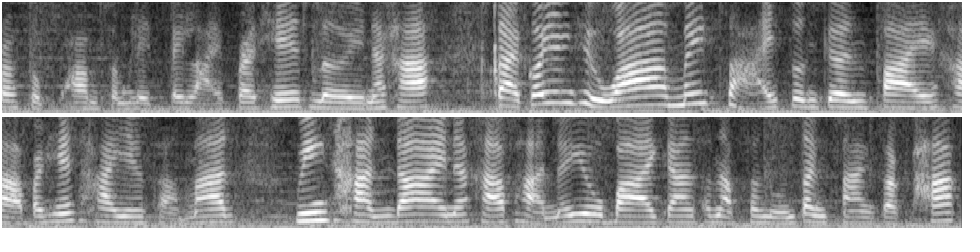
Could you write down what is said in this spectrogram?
ประสบความสำเร็จไปหลายประเทศเลยนะคะ แต่ก็ยังถือว่าไม่สายจนเกินไปค่ะ ประเทศไทยยังสามารถวิ่งทันได้นะคะ ผ่านนโยบายการสนับสนุนต่างๆ จากภาค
